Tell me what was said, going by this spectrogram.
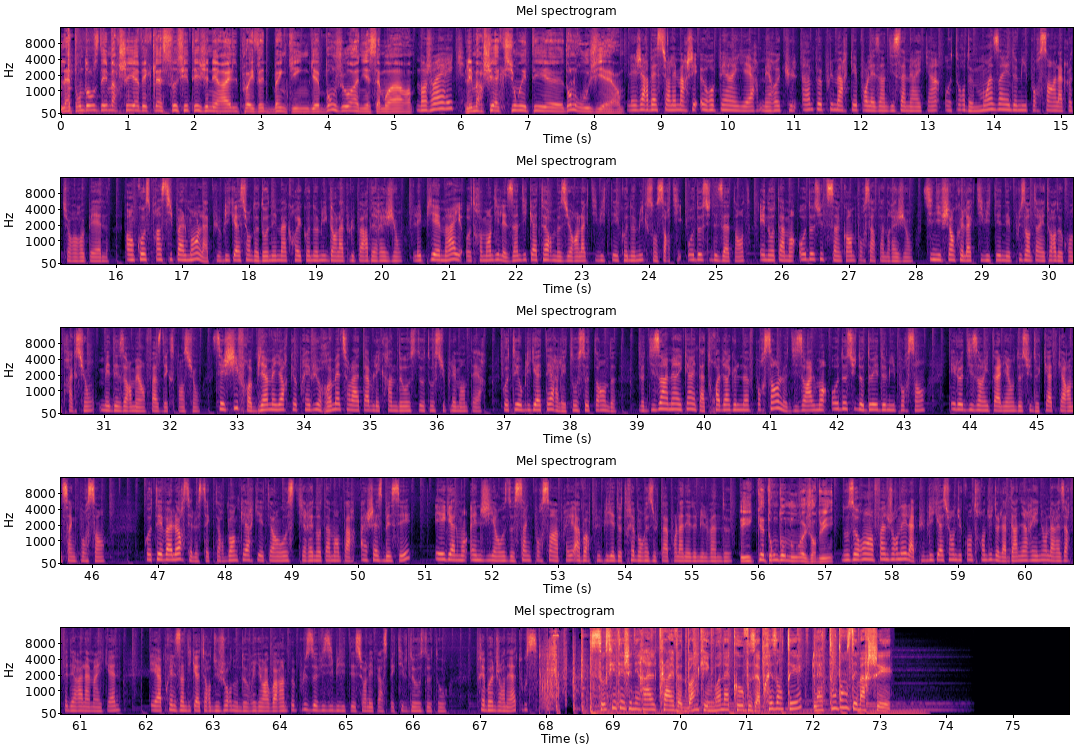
La tendance des marchés avec la Société Générale Private Banking. Bonjour Agnès Amoir. Bonjour Eric. Les marchés actions étaient euh, dans le rouge hier. Légère baisse sur les marchés européens hier, mais recul un peu plus marqué pour les indices américains, autour de moins 1,5% à la clôture européenne. En cause principalement la publication de données macroéconomiques dans la plupart des régions. Les PMI, autrement dit les indicateurs mesurant l'activité économique, sont sortis au-dessus des attentes, et notamment au-dessus de 50 pour certaines régions, signifiant que l'activité n'est plus en territoire de contraction, mais désormais en phase d'expansion. Ces chiffres, bien meilleurs que prévu, remettent sur la table les craintes de hausse de taux supplémentaires. Côté obligataire, les taux se tendent. Le 10 ans américain est à 3,9%, le 10 ans allemand au-dessus de 2,5% et le 10 ans italien au-dessus de 4,45%. Côté valeur, c'est le secteur bancaire qui était en hausse, tiré notamment par HSBC, et également Engie en hausse de 5% après avoir publié de très bons résultats pour l'année 2022. Et qu'attendons-nous aujourd'hui? Nous aurons en fin de journée la publication du compte-rendu de la dernière réunion de la Réserve fédérale américaine et après les indicateurs du jour, nous devrions avoir un peu plus de visibilité sur les perspectives de hausse de taux. Très bonne journée à tous. Société Générale Private Banking Monaco vous a présenté la tendance des marchés.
